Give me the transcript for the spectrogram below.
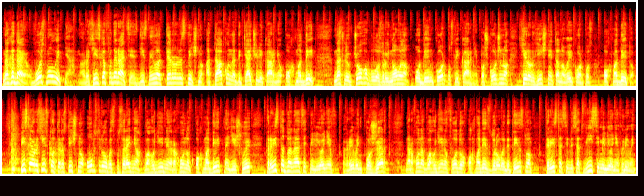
Нагадаю, 8 липня Російська Федерація здійснила терористичну атаку на дитячу лікарню Охмадит, внаслідок чого було зруйновано один корпус лікарні, пошкоджено хірургічний та новий корпус Охмадиту. Після російського терористичного обстрілу безпосередньо благодійний рахунок Охмадит надійшли 312 мільйонів гривень пожертв. На рахунок благодійного фонду Охмадит здорове дитинство 378 мільйонів гривень.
